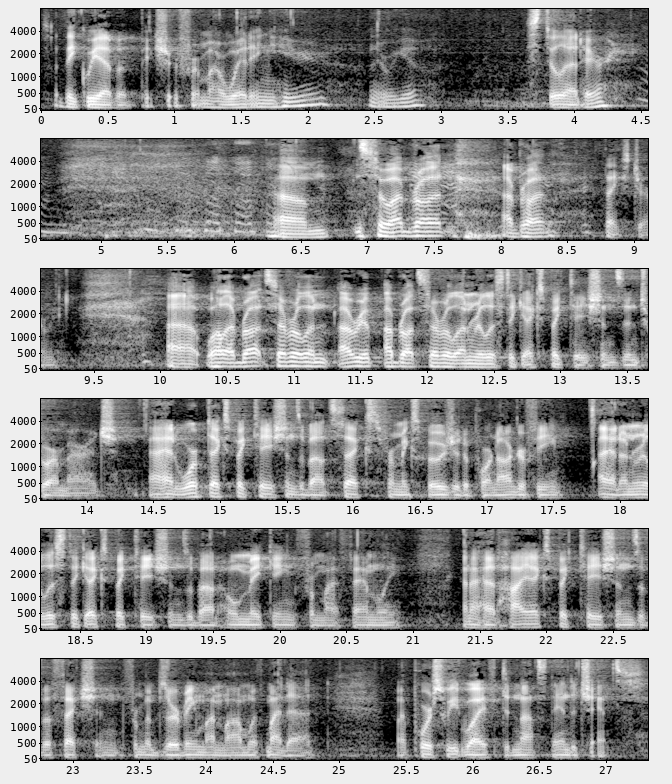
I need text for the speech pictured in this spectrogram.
So I think we have a picture from our wedding here. There we go. Still had hair. Um, so I brought, I brought. Thanks, Jeremy. Uh, well, I brought several. Un, I, re, I brought several unrealistic expectations into our marriage. I had warped expectations about sex from exposure to pornography. I had unrealistic expectations about homemaking from my family, and I had high expectations of affection from observing my mom with my dad. My poor sweet wife did not stand a chance.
